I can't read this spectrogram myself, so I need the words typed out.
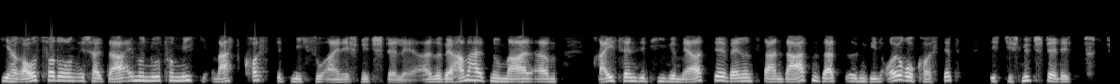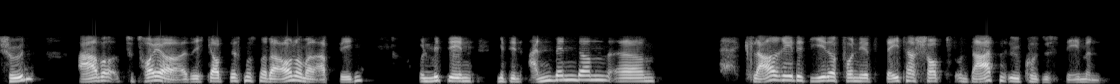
Die Herausforderung ist halt da immer nur für mich, was kostet mich so eine Schnittstelle? Also wir haben halt nun mal ähm, preissensitive Märkte. Wenn uns da ein Datensatz irgendwie ein Euro kostet, ist die Schnittstelle schön, aber zu teuer. Also ich glaube, das muss man da auch nochmal abwägen. Und mit den, mit den Anwendern, ähm, klar redet jeder von jetzt Data Shops und Datenökosystemen.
